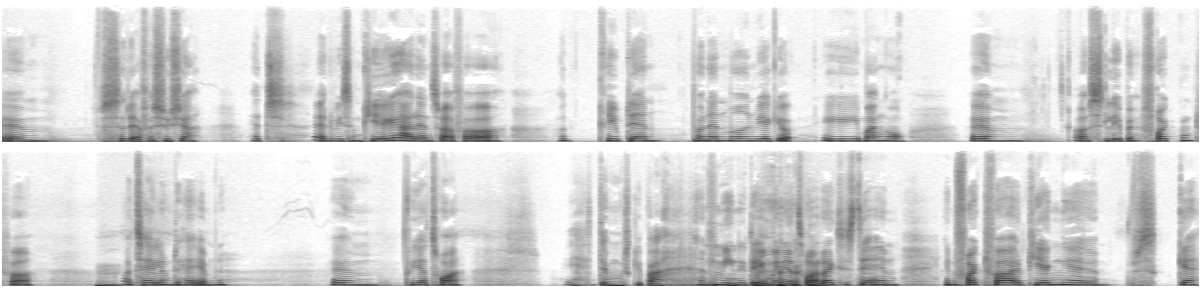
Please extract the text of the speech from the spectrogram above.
Øhm, så derfor synes jeg, at, at vi som kirke har et ansvar for at, at gribe det an på en anden måde, end vi har gjort i mange år. Øhm, og slippe frygten for Mm. at tale om det her emne. Øhm, for jeg tror, ja, det er måske bare min idé, men jeg tror, der eksisterer en, en frygt for, at kirken øh, skal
